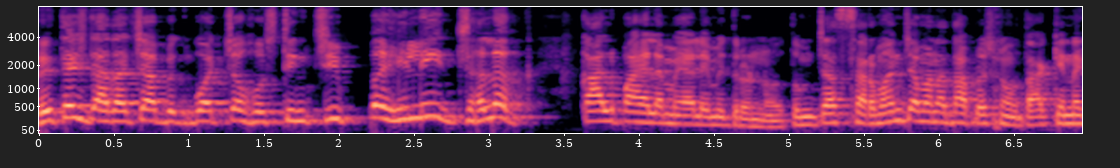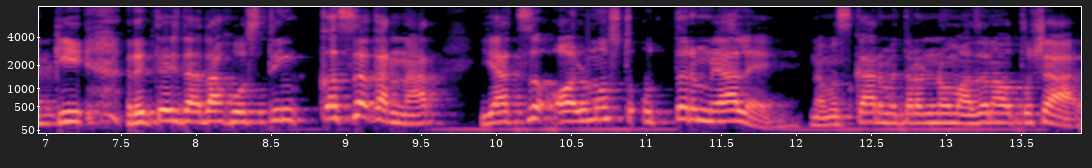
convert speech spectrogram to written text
रितेश दादाच्या बिग बॉसच्या होस्टिंगची पहिली झलक काल पाहायला मिळाले मित्रांनो. तुमच्या सर्वांच्या मनात हा प्रश्न होता की नक्की रितेश दादा होस्टिंग कसं करणार? याचं ऑलमोस्ट उत्तर मिळालंय. नमस्कार मित्रांनो माझं नाव तुषार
